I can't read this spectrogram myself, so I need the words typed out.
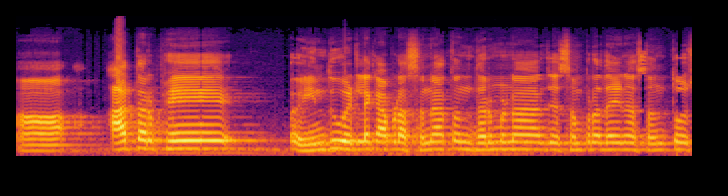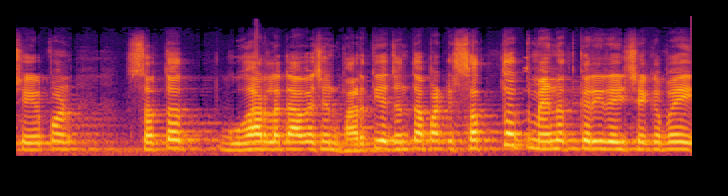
આ તરફે હિન્દુ એટલે કે આપણા સનાતન ધર્મના જે સંપ્રદાયના સંતો છે એ પણ સતત ગુહાર લગાવે છે અને ભારતીય જનતા પાર્ટી સતત મહેનત કરી રહી છે કે ભાઈ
